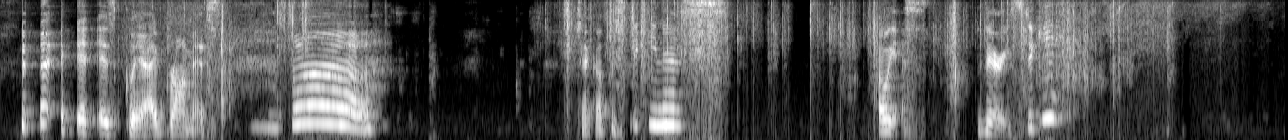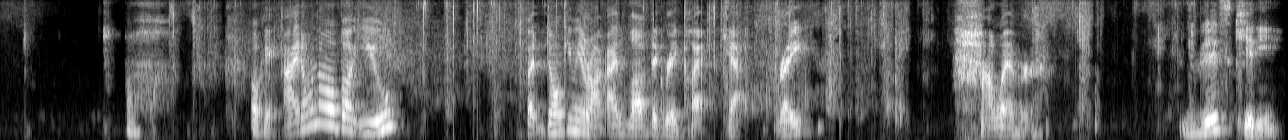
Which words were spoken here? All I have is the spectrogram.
it is clear, I promise. Ah. Check out the stickiness. Oh yes, very sticky. Oh. Okay, I don't know about you, but don't get me wrong, I love the gray cat, right? However, this kitty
